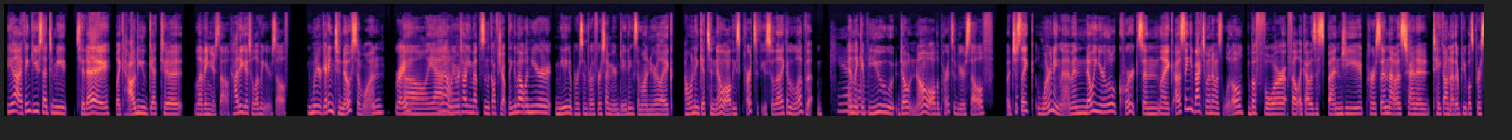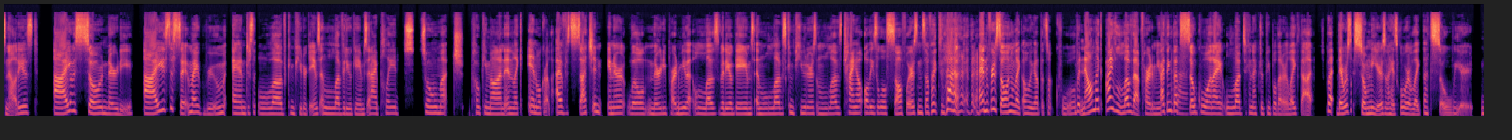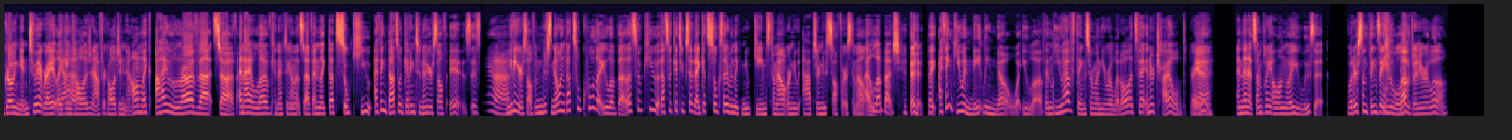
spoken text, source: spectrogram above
Yeah. I think you said to me today, like, how do you get to loving yourself. how do you get to loving yourself? When you're getting to know someone, right? Oh, yeah. Yeah, we were talking about this in the coffee shop. Think about when you're meeting a person for the first time, you're dating someone, you're like, I want to get to know all these parts of you so that I can love them. Yeah. And like, if you don't know all the parts of yourself, but just like learning them and knowing your little quirks. And like, I was thinking back to when I was little, before I felt like I was a spongy person that was trying to take on other people's personalities. I was so nerdy. I used to sit in my room and just love computer games and love video games. And I played so much Pokemon and like Animal Crossing. I have such an inner little nerdy part of me that loves video games and loves computers and loves trying out all these little softwares and stuff like that. and for so long, I'm like, oh my God, that's not cool. But now I'm like, I love that part of me. I think that's Yeah. so cool. And I love to connect with people that are like that. But there was so many years in high school where I'm like, that's so weird. Growing into it, right? Like in college and after college. And now I'm like, I love that stuff. And I love connecting on that stuff. And like, that's so cute. I think that's what getting to know yourself is, is yeah. meeting yourself and just knowing that's so cool that you love that. That's so cute. That's what gets you excited. I get so excited when like new games come out or new apps or new softwares come out. I love that shit. But I think you innately know what you love. And you have things from when you were little. It's that inner child, right? Yeah. And then at some point along the way, you lose it. What are some things that you loved when you were little?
